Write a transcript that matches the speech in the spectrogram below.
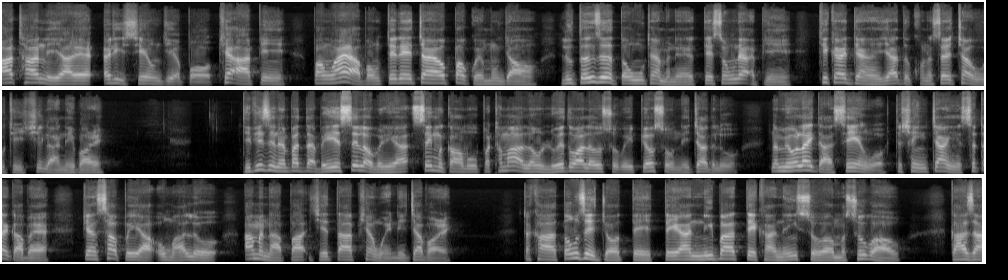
အားထားနေရတဲ့အဲ့ဒီစေုံကြီးအပေါ်ဖျက်အားပြင်းပေါင်900ပုံတဲတဲကြောက်ပောက်ကွယ်မှုကြောင့်လူ33ဦးထပ်မံတေဆုံးတဲ့အပြင်ထိခိုက်ဒဏ်ရာရသူ86ဦးထိရှိလာနေပါတယ်။ ဒီဖြစ်စဉ်နဲ့ပတ်သက်ပြီးစစ်လော်ဘီတွေကစိတ်မကောင်းဘူးပထမအလုံးလွဲသွားလို့ဆိုပြီးပြောဆိုနေကြတယ်လို့နှမျောလိုက်တာစေရင်ကိုတချိန်ကြရင်စစ်တပ်ကပဲပြန်ဆောက်ပေးရအောင်ပါလို့အမနာပရေးသားဖြန့်ဝေနေကြပါတယ်။တခါ30ကျော်တဲတရားနီးပါးတေခါနှင်းဆိုတော့မဆိုးပါဘူး။ဂါဇာ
